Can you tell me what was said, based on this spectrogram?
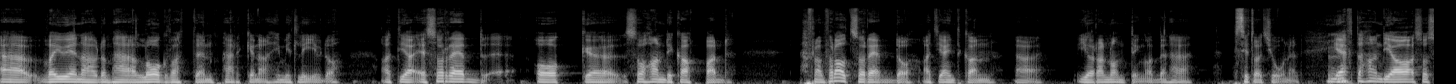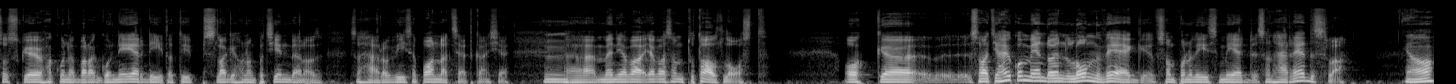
eh, var ju en av de här lågvattenmärkena i mitt liv då. Att jag är så rädd och eh, så handikappad, framförallt så rädd då att jag inte kan göra någonting åt den här situationen. I Mm. efterhand, ja, så, så skulle jag ha kunnat bara gå ner dit och typ slagit honom på kinden och så här och visa på annat sätt kanske. Mm. Eh, men jag var, jag var som totalt låst. Och eh, så att jag har ju kommit ändå en lång väg som på något vis med sån här rädsla. Ja,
